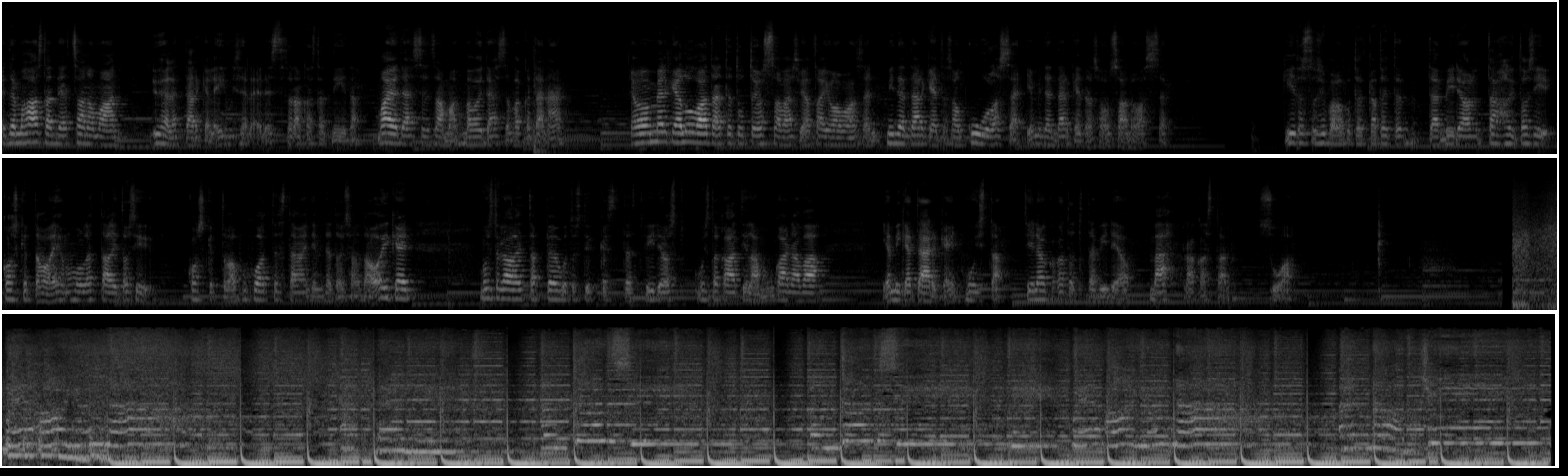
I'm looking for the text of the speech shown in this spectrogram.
Joten mä haastan teidät sanomaan yhdelle tärkeälle ihmiselle edes, että rakastat niitä. Mä aion tehdä sen saman, mä voin tehdä sen vaikka tänään. Ja mä voin melkein luvata, että tuutte jossain vaiheessa vielä tajuamaan sen, miten tärkeää se on kuulla se ja miten tärkeää se on sanoa se. Kiitos tosi paljon, kun te katsoitte tämän videon. Tämä oli tosi koskettava ihan mulle. Tämä oli tosi koskettava puhua tästä. Mä en tiedä, mitä toi sanotaan oikein. Muistakaa laittaa peukut, jos tykkäsit tästä videosta. Muistakaa tilaa mun kanavaa. Ja mikä tärkein, muista, siinä joka katsoo tätä videoa, mä rakastan sua. We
